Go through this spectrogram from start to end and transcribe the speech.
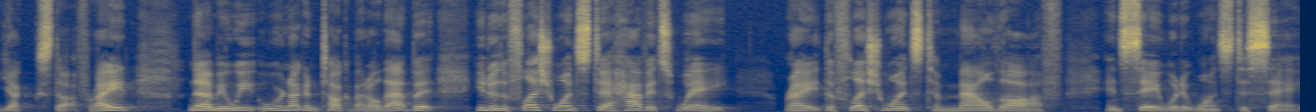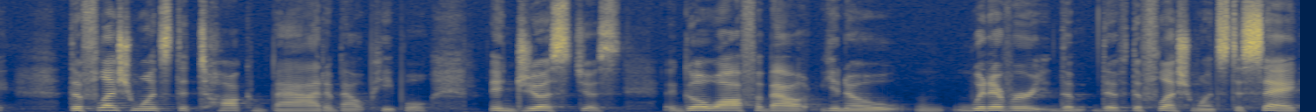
yuck stuff, right? No, I mean we we're not going to talk about all that, but you know, the flesh wants to have its way, right? The flesh wants to mouth off and say what it wants to say. The flesh wants to talk bad about people and just just go off about you know whatever the, the, the flesh wants to say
